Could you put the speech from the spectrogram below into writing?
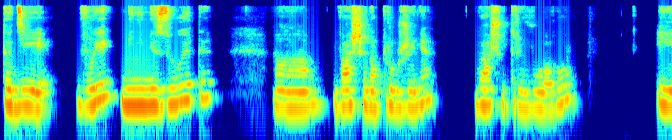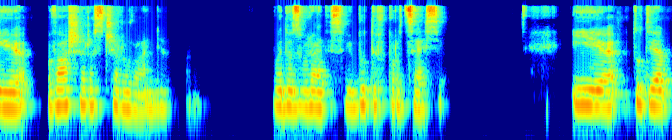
тоді ви мінімізуєте а, ваше напруження, вашу тривогу і ваше розчарування. Ви дозволяєте собі бути в процесі. І тут я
